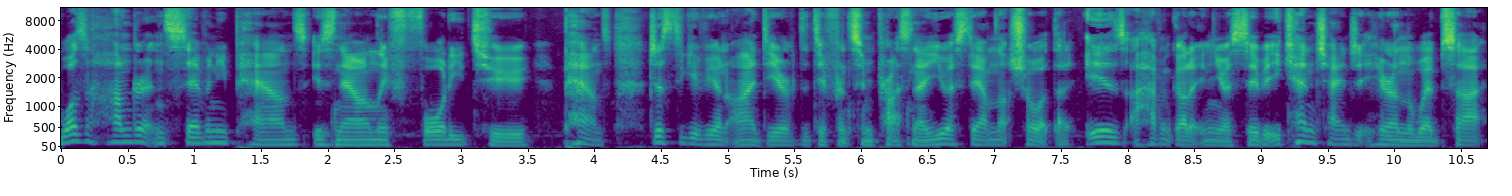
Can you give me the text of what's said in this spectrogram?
Was 170 pounds, is now only 42 pounds. Just to give you an idea of the difference in price. Now, USD, I'm not sure what that is. I haven't got it in USD, but you can change it here on the website.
